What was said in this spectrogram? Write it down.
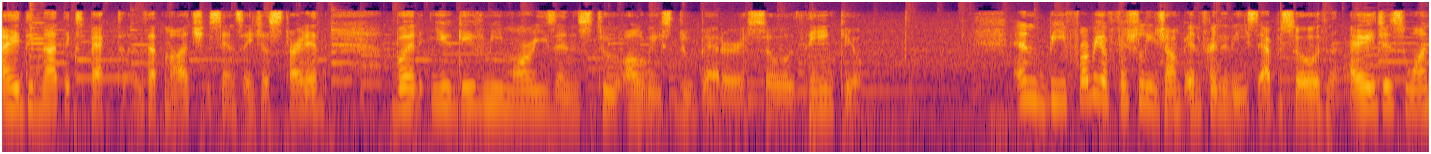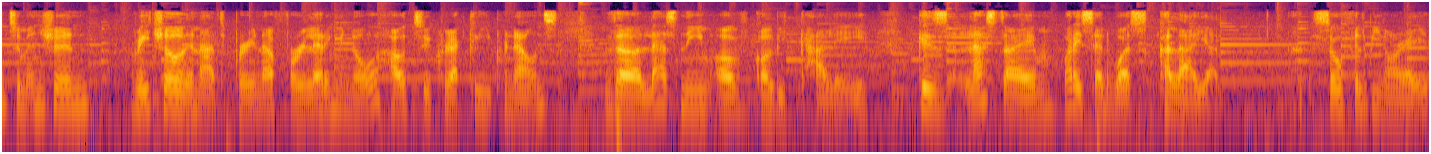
I did not expect that much since I just started, but you gave me more reasons to always do better. So thank you. And before we officially jump in for today's episode, I just want to mention Rachel and Perna for letting me know how to correctly pronounce the last name of Colbie Caillat. Because last time, what I said was Kalayat. So Filipino, right?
